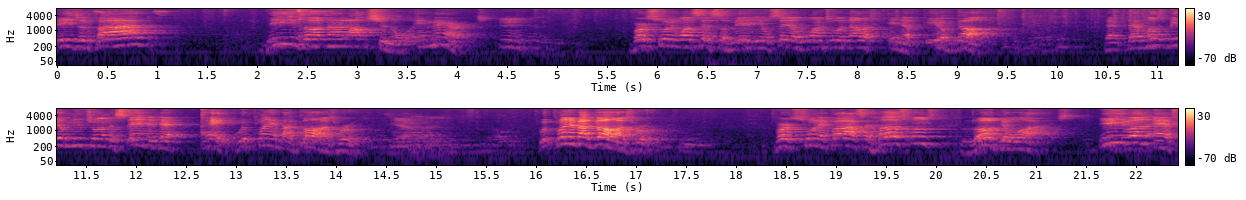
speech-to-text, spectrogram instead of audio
Ephesians 5. These are not optional in marriage. Hmm. Verse 21 says, submitting yourselves one to another in the fear of God. That, there must be a mutual understanding that, hey, we're playing by God's rules. We're playing by God's rule. Verse 25 says, Husbands, love your wives, even as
